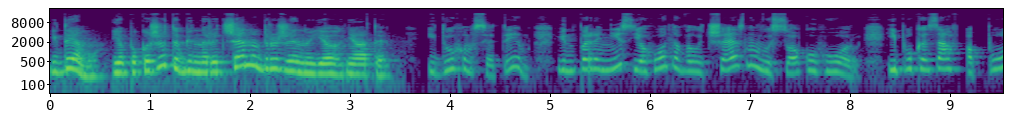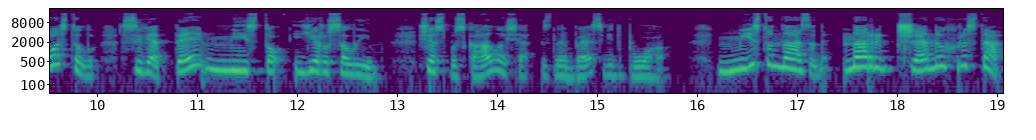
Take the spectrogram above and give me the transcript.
Йдемо, я покажу тобі наречену дружину ягняти. І Духом Святим він переніс його на величезну високу гору і показав апостолу святе місто Єрусалим, що спускалося з небес від Бога. Місто назване нареченою Христа.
